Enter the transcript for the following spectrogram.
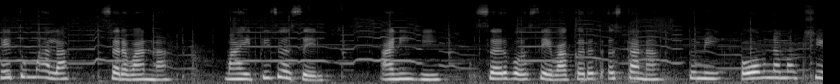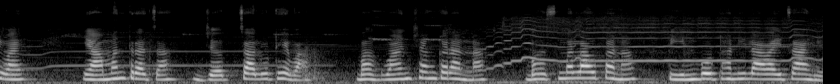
हे तुम्हाला सर्वांना माहितीच असेल. आणि ही सर्व सेवा करत असताना तुम्ही ओम नमक शिवाय या मंत्राचा जप चालू ठेवा. भगवान शंकरांना भस्म लावताना तीन बोटांनी लावायचा आहे.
